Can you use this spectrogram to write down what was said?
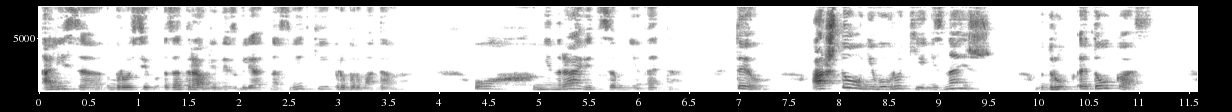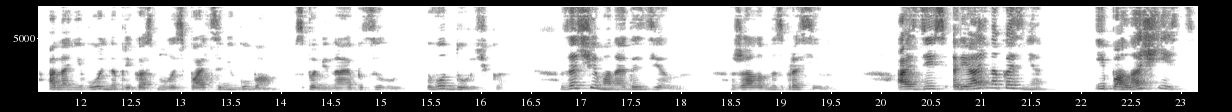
Алиса, бросив затравленный взгляд на свитки, пробормотала. «Ох, не нравится мне это. Тео, а что у него в руке, не знаешь? Вдруг это указ?» Она невольно прикоснулась пальцами к губам, вспоминая поцелуй. «Вот дурочка. Зачем она это сделала?» Жалобно спросила. «А здесь реально казнят? И палач есть?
